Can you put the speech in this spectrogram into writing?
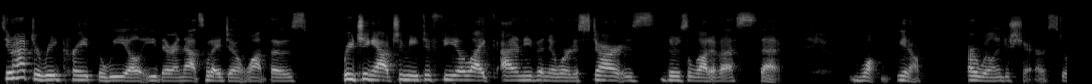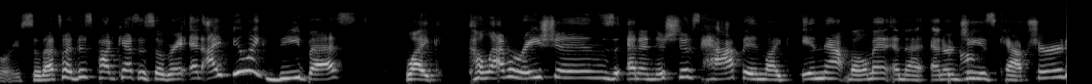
So you don't have to recreate the wheel either. And that's what I don't want those reaching out to me to feel like I don't even know where to start is there's a lot of us that want, you know, are willing to share our stories. So that's why this podcast is so great. And I feel like the best, like collaborations and initiatives happen like in that moment and that energy is captured.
